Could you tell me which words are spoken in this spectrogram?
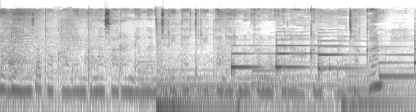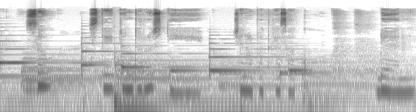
readings atau kalian penasaran dengan cerita-cerita dari novel-novel yang akan aku bacakan so stay tune terus di channel podcast aku. Dan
